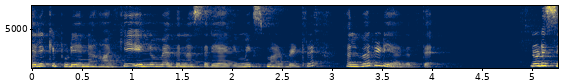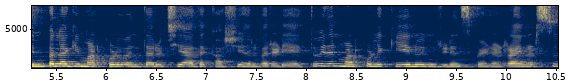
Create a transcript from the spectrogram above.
ಏಲಕ್ಕಿ ಪುಡಿಯನ್ನು ಹಾಕಿ ಇನ್ನೊಮ್ಮೆ ಅದನ್ನು ಸರಿಯಾಗಿ ಮಿಕ್ಸ್ ಮಾಡಿಬಿಟ್ರೆ ಹಲ್ವ ರೆಡಿ ಆಗುತ್ತೆ. ನೋಡಿ ಸಿಂಪಲ್ಲಾಗಿ ಮಾಡ್ಕೊಳ್ಳುವಂಥ ರುಚಿಯಾದ ಕಾಶಿ ಹಲ್ವ ರೆಡಿ ಆಯಿತು. ಇದನ್ನು ಮಾಡ್ಕೊಳ್ಳಿಕ್ಕೆ ಏನು ಇಂಗ್ರೀಡಿಯೆಂಟ್ಸ್ ಬೇಡ. ಡ್ರೈ ನಟ್ಸು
